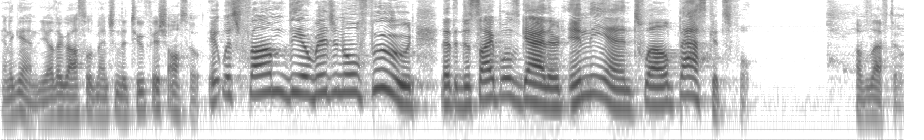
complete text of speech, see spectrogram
And again, the other gospels mention the two fish also. It was from the original food that the disciples gathered, in the end, 12 baskets full of leftovers.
